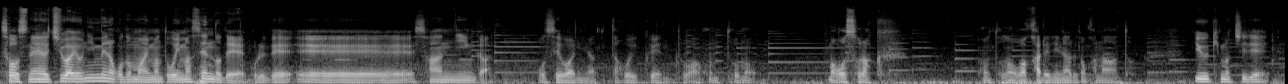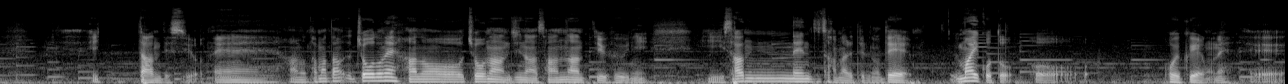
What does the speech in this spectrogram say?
そうですね。うちは4人目の子供は今のところいませんのでこれで、えー、3人がお世話になった保育園とは本当のまあおそらく本当のお別れになるのかなという気持ちでたんですよね。あのたまたまちょうどねあの長男次男三男っていう風に3年ずつ離れてるのでうまいこと保育園をね、え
